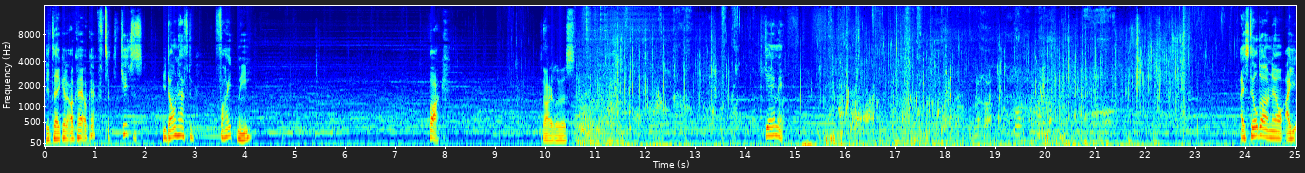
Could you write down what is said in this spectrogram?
You take it? Okay, okay. Jesus. You don't have to fight me. Fuck. Sorry, Lewis. Damn it. I still don't know. I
